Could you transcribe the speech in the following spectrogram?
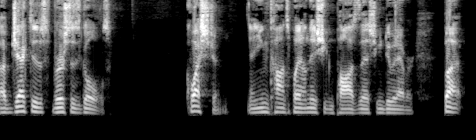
Objectives versus goals. Question. And you can contemplate on this, you can pause this, you can do whatever. But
